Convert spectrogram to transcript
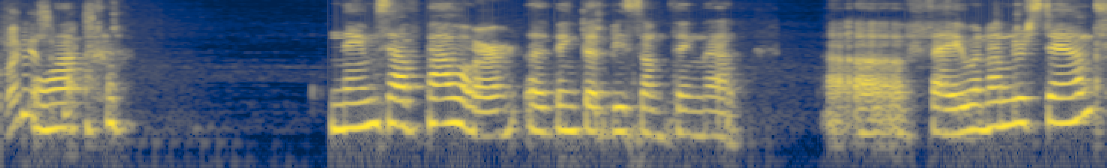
But I guess it makes sense. Names have power. I think that'd be something that uh, fae would understand.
